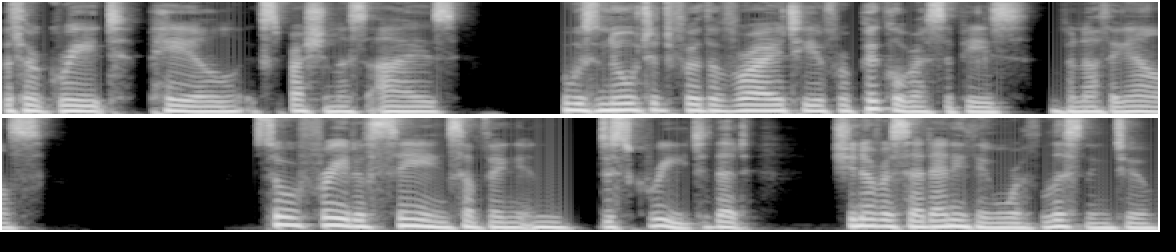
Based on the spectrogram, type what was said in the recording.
with her great, pale, expressionless eyes, who was noted for the variety of her pickle recipes, and for nothing else. So afraid of saying something indiscreet that she never said anything worth listening to.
